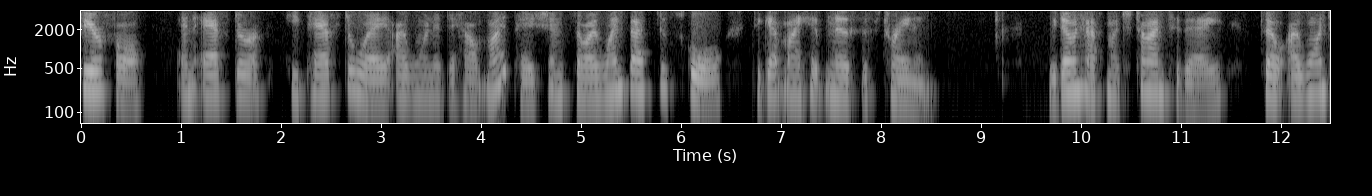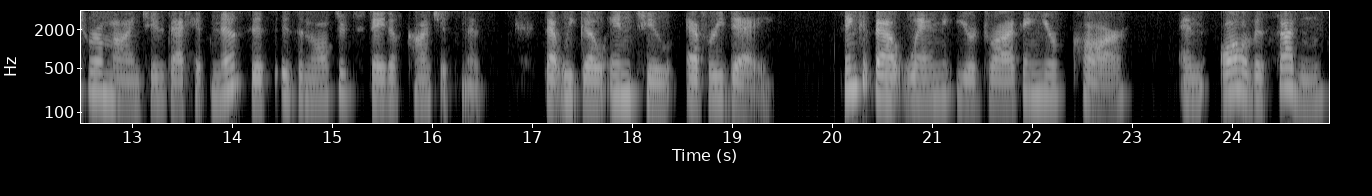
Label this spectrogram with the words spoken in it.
fearful, and after he passed away, I wanted to help my patients, so I went back to school to get my hypnosis training. We don't have much time today, so I want to remind you that hypnosis is an altered state of consciousness that we go into every day. Think about when you're driving your car and all of a sudden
